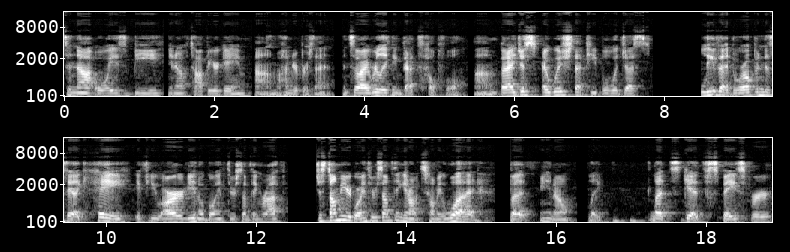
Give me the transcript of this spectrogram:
to not always be, you know, top of your game, um, 100%. And so I really think that's helpful. Um, but I just, I wish that people would just leave that door open to say like, hey, if you are, you know, going through something rough, just tell me you're going through something. You don't tell me what, but you know, like let's get space for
